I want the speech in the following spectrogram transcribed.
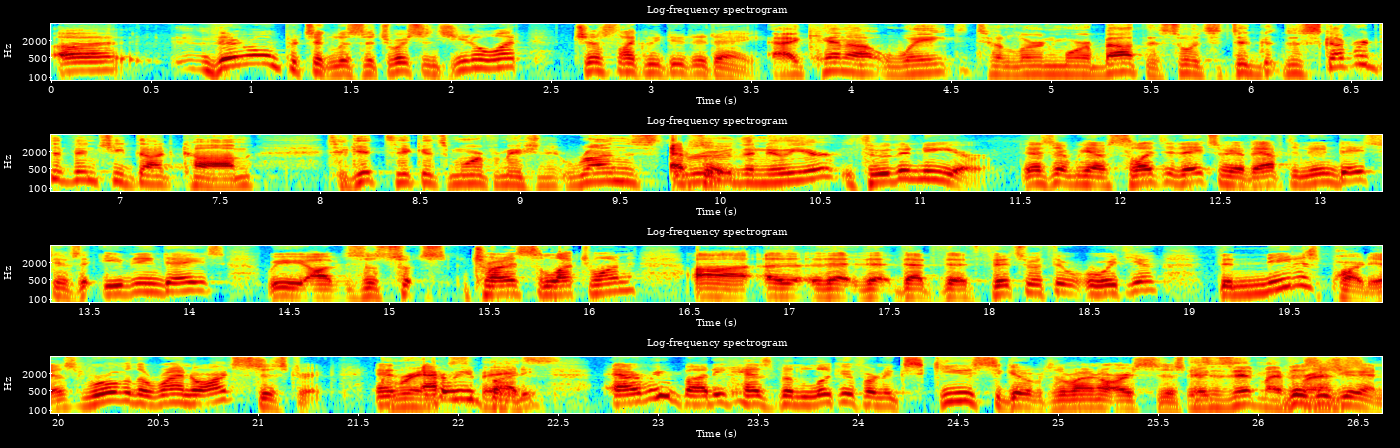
Uh, their own particular situations, you know what? Just like we do today. I cannot wait to learn more about this. So it's di- discoverdavinci.com to get tickets, more information. It runs through Absolutely. the new year? Through the new year. Yes, we have selected dates. We have afternoon dates. We have evening dates. We uh, so, so- try to select one uh, uh, that, that- that, that fits with, with you. The neatest part is we're over the RiNo Arts District, and Great everybody, space. everybody has been looking for an excuse to get over to the RiNo Arts District. This is it, my this friends. is you in.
